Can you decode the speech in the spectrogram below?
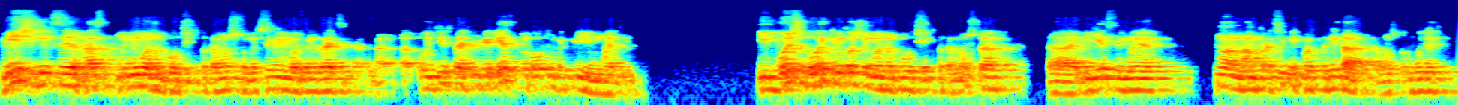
меньше единицы раз мы не можем получить, потому что мы все время можем играть, уйти в стратегию S, мы получим как минимум один. И больше двойки мы тоже не можем получить, потому что э, если мы, ну, нам противник просто не даст, потому что будет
